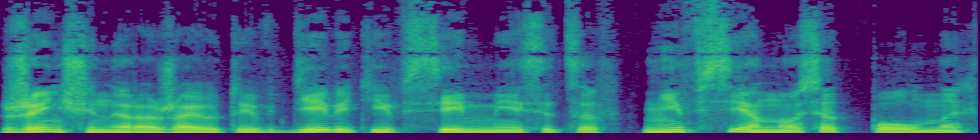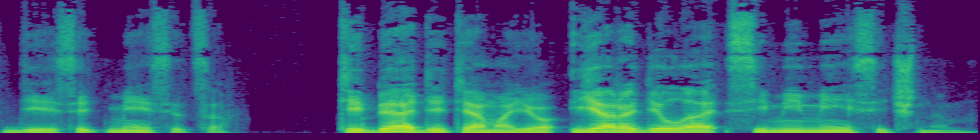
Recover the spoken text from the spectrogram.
Женщины рожают и в девять, и в семь месяцев, не все носят полных десять месяцев. Тебя, дитя мое, я родила семимесячным.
